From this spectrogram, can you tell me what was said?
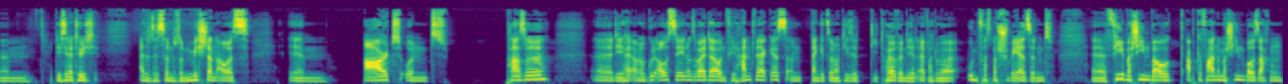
Ähm, die sind natürlich, also das ist so, ein- so ein Misch dann aus ähm, Art und Puzzle, äh, die halt einfach gut aussehen und so weiter und viel Handwerk ist. Und dann gibt's auch noch diese, die teuren, die halt einfach nur unfassbar schwer sind. Äh, viel Maschinenbau, abgefahrene Maschinenbausachen.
